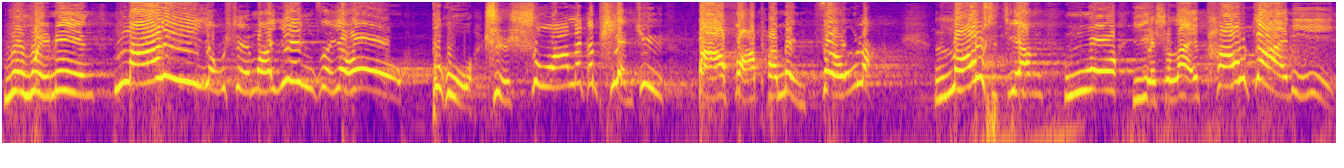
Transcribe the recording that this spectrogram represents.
我魏明哪里有什么银子哟？不过是耍了个骗局，打发他们走了。老实讲，我也是来讨债的。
